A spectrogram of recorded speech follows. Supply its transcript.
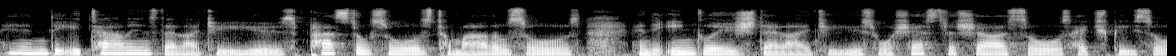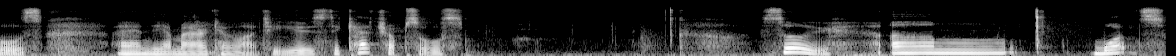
And the Italians, they like to use pesto sauce, tomato sauce. And the English, they like to use Worcestershire sauce, HP sauce. And the American like to use the ketchup sauce. So, um, what's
